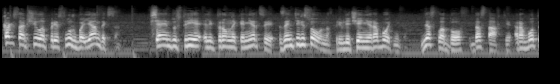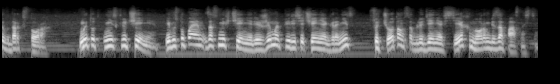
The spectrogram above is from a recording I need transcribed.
Как сообщила пресс-служба Яндекса, Вся индустрия электронной коммерции заинтересована в привлечении работников для складов, доставки, работы в дарксторах. Мы тут не исключение и выступаем за смягчение режима пересечения границ с учетом соблюдения всех норм безопасности.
